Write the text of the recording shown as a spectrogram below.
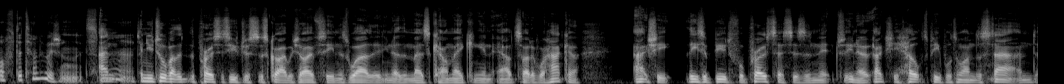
off the television. It's And, mad. and you talk about the, the process you've just described, which I've seen as well. You know, the mezcal making in outside of Oaxaca. Actually, these are beautiful processes, and it you know actually helps people to understand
